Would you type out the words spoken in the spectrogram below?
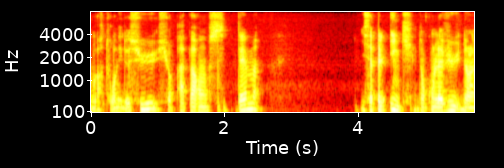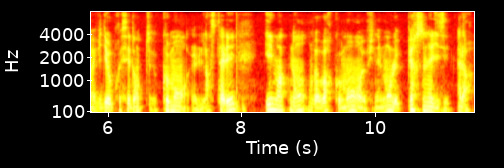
On va retourner dessus sur apparence thème. Il s'appelle Ink. Donc on l'a vu dans la vidéo précédente comment l'installer. Et maintenant, on va voir comment euh, finalement le personnaliser. Alors,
